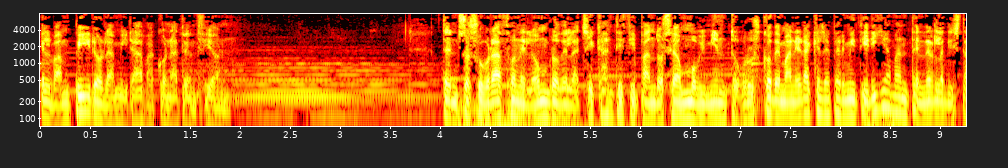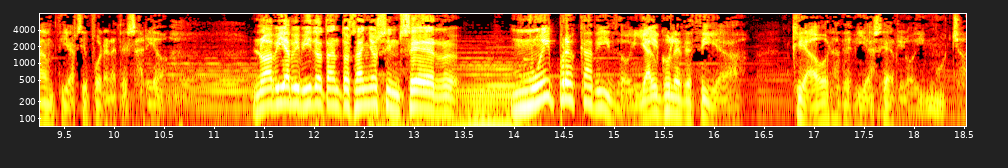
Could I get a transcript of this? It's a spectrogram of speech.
El vampiro la miraba con atención. Tensó su brazo en el hombro de la chica anticipándose a un movimiento brusco de manera que le permitiría mantener la distancia si fuera necesario. No había vivido tantos años sin ser muy precavido y algo le decía que ahora debía serlo y mucho.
